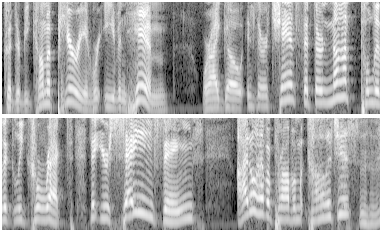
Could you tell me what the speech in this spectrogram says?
could there become a period where even him, where I go, is there a chance that they're not politically correct, that you're saying things? I don't have a problem at colleges. Mm-hmm.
